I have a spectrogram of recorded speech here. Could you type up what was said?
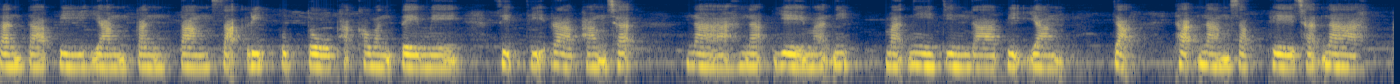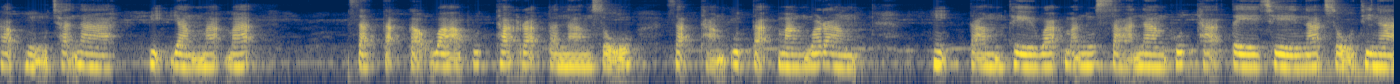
ตันตาปียังกันตังสริปุตโตภควันเตเม สิทธิราพังชะ นานะเยมะนิมะนีจินดาปิยัง จะทะนางสัพเพชนาพระหูชนาปิยังมะมะ สัตตะกะวาพุทธรัตนังโส สัทถังอุตตะมังวรัง หิตังเทวมนุสสานังพุทธเตเชนะโสทินา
